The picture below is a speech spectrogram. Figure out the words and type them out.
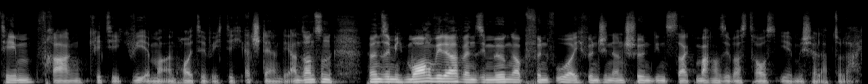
Themen, Fragen, Kritik, wie immer an heute wichtig stern.de. Ansonsten hören Sie mich morgen wieder, wenn Sie mögen, ab 5 Uhr. Ich wünsche Ihnen einen schönen Dienstag. Machen Sie was draus. Ihr Michel Abdullahi.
